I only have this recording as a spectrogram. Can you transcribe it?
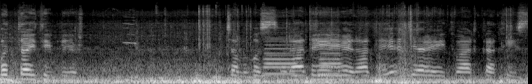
બધાયથી બેસ્ટ. ચાલો બસ, રાધે રાધે, જય દ્વારકાધીશ.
